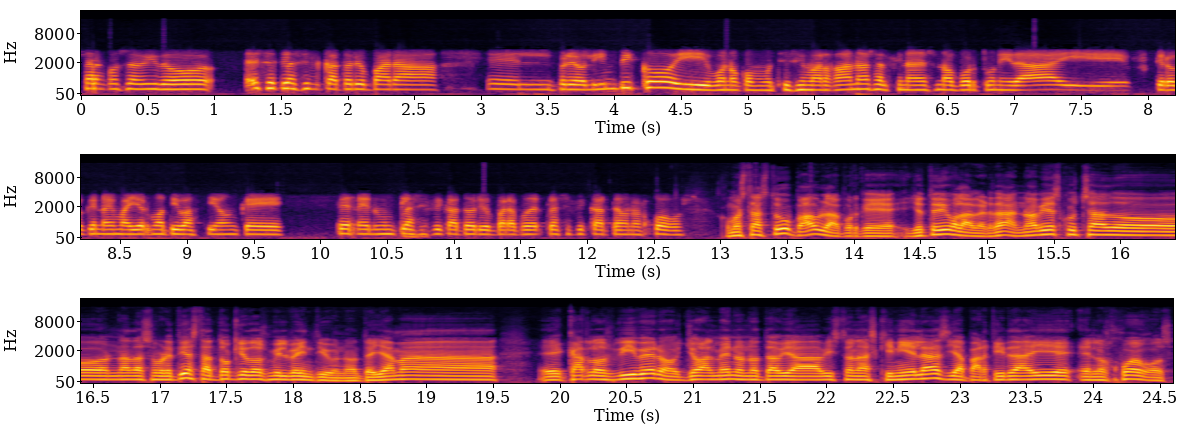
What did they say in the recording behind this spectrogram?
se han conseguido ese clasificatorio para el preolímpico y bueno, con muchísimas ganas, al final es una oportunidad y creo que no hay mayor motivación que tener un clasificatorio para poder clasificarte a unos juegos. ¿Cómo estás tú, Paula? Porque yo te digo la verdad, no había escuchado nada sobre ti hasta Tokio 2021. Te llama eh, Carlos Viver, o yo al menos no te había visto en las quinielas, y a partir de ahí eh, en los Juegos.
